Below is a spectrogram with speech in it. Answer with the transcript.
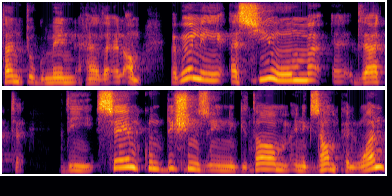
تنتج من هذا الأمر. فبيقول لي assume that the same conditions in example 1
